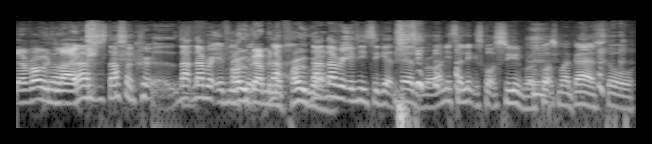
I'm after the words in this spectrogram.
their own Bro, like. that's that's a that narrative needs Program in to, a that, program. That narrative needs to get dead, bro. I need to link Scott soon, bro. Scott's my guy still.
